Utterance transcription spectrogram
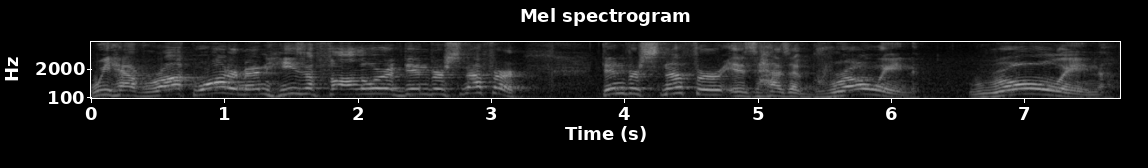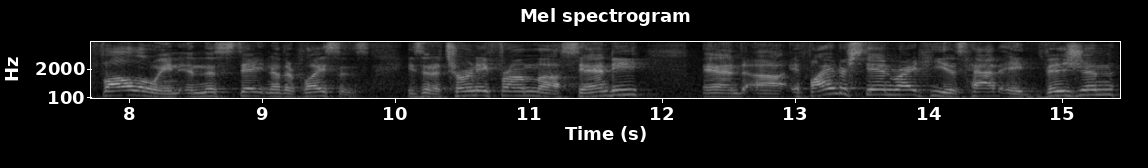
We have Rock Waterman. He's a follower of Denver Snuffer. Denver Snuffer is, has a growing, rolling following in this state and other places. He's an attorney from uh, Sandy, and uh, if I understand right, he has had a vision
